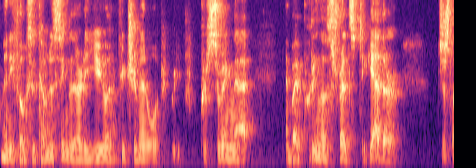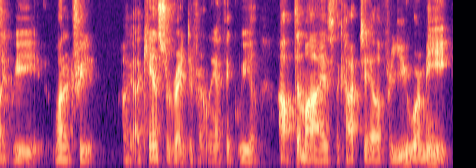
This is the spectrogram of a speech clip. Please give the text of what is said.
many folks who come to Singularity U and Future Med will be pursuing that. And by putting those threads together, just like we want to treat a, cancer very differently. I think we'll optimize the cocktail for you or me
